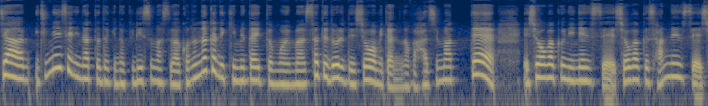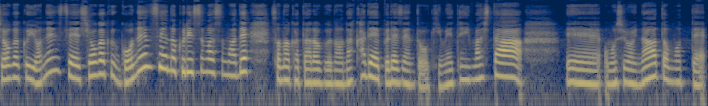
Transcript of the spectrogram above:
じゃあ、1年生になった時のクリスマスはこの中で決めたいと思います。さて、どれでしょう？みたいなのが始まって、小学2年生、小学3年生、小学4年生、小学5年生のクリスマスまで、そのカタログの中でプレゼントを決めています。いました。えー、面白いなと思って、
